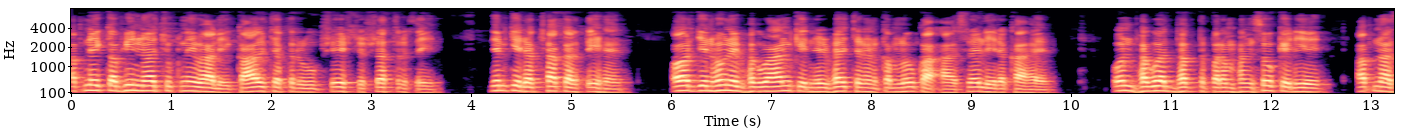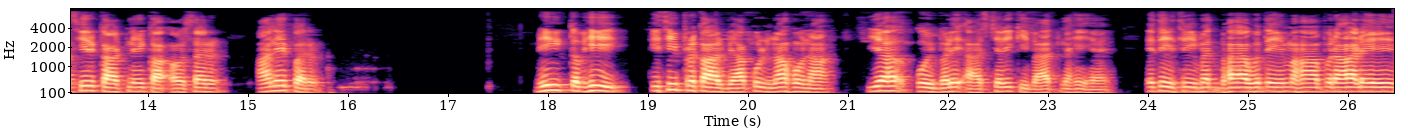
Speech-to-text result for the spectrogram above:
अपने कभी न चुकने वाले कालचक्र रूप श्रेष्ठ शस्त्र से जिनकी रक्षा करते हैं और जिन्होंने भगवान के निर्भय चरण कमलों का आश्रय ले रखा है। उन भगवत भक्त परमहंसों के लिए अपना सिर काटने का अवसर आने पर भी कभी किसी प्रकार व्याकुल न होना, यह कोई बड़े आश्चर्य की बात नहीं है। इति श्रीमद्भागवते महापुराणे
